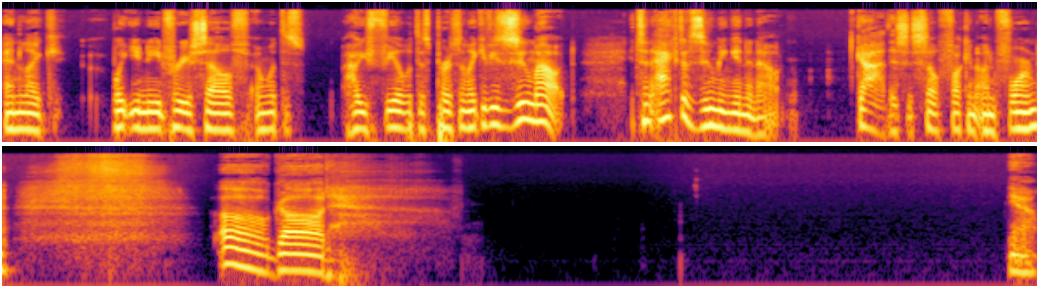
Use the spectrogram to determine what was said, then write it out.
and like what you need for yourself and what this how you feel with this person. Like if you zoom out, it's an act of zooming in and out. God, this is so fucking unformed. Oh, God. Yeah.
